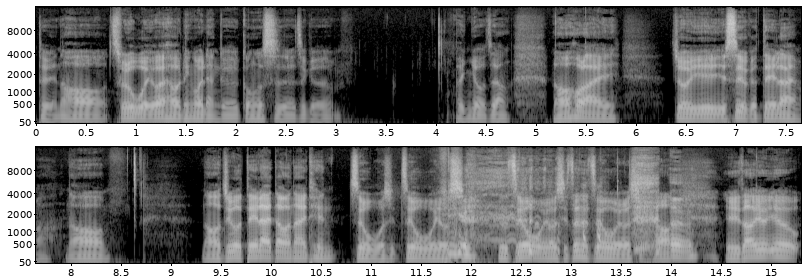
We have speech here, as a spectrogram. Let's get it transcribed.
对，然后除了我以外，还有另外两个工作室的这个。朋友这样，然后后来就也也是有个 deadline 嘛，然后然后结果 deadline 到的那一天，只有我写，只有我有写，只有我有写，真的只有我有写。然后，也到又又，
